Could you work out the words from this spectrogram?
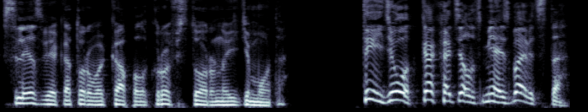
с лезвия которого капала кровь в сторону Егемота. «Ты, идиот, как хотел от меня избавиться-то?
